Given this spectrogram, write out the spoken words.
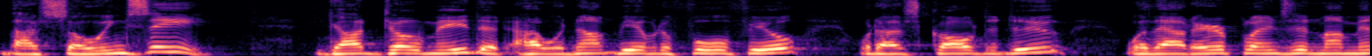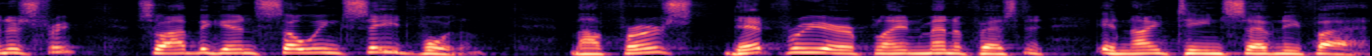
By sowing seed. God told me that I would not be able to fulfill what I was called to do without airplanes in my ministry, so I began sowing seed for them. My first debt free airplane manifested in 1975,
